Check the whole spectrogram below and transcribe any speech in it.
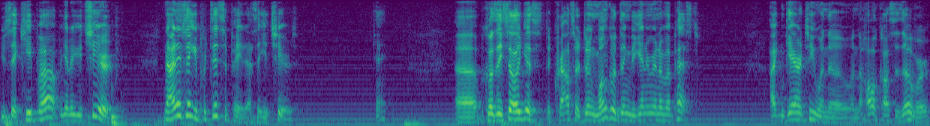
you say keep up. You know, you cheered. Now I didn't say you participated. I say you cheered. Okay. Uh, because they say like this: the Krauts are doing one good thing to getting rid of a pest. I can guarantee when the when the Holocaust is over,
